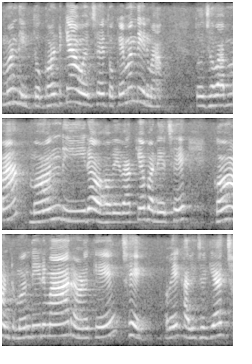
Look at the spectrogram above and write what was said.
મંદિર. તો ઘંટ ક્યાં હોય છે? તો કે મંદિરમાં. તો જવાબમાં મંદિર. હવે વાક્ય બને છે ઘંટ મંદિરમાં રણકે છે. હવે ખાલી જગ્યા છ.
